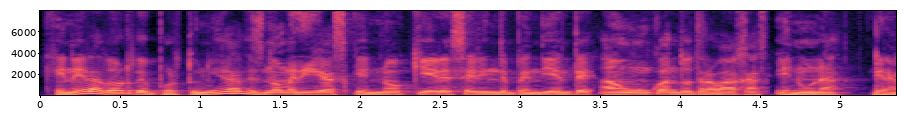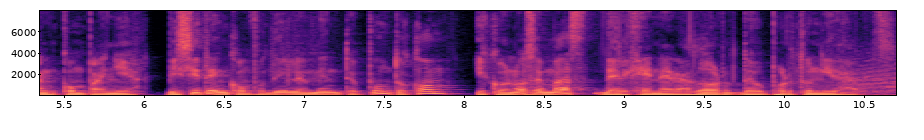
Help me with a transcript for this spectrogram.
generador de oportunidades. No me digas que no quieres ser independiente aun cuando trabajas en una gran compañía. Visita inconfundiblemente.com y conoce más del generador de oportunidades.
